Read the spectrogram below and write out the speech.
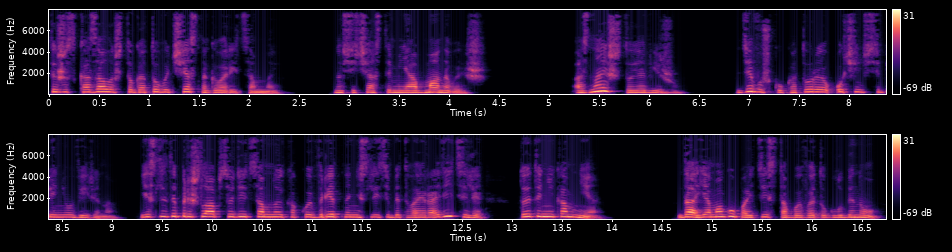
«Ты же сказала, что готова честно говорить со мной. Но сейчас ты меня обманываешь. А знаешь, что я вижу? Девушку, которая очень в себе не уверена. Если ты пришла обсудить со мной, какой вред нанесли тебе твои родители, то это не ко мне. Да, я могу пойти с тобой в эту глубину,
